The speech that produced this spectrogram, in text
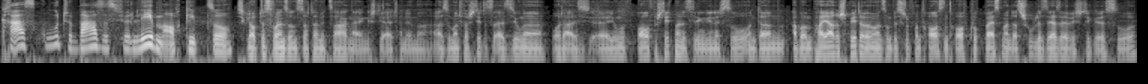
krass gute Basis für ein Leben auch gibt, so. Ich glaube, das wollen sie uns doch damit sagen, eigentlich die Eltern immer. Also man versteht es als junger oder als äh, junge Frau, versteht man das irgendwie nicht so. Und dann, aber ein paar Jahre später, wenn man so ein bisschen von draußen drauf guckt, weiß man, dass Schule sehr, sehr wichtig ist. So.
